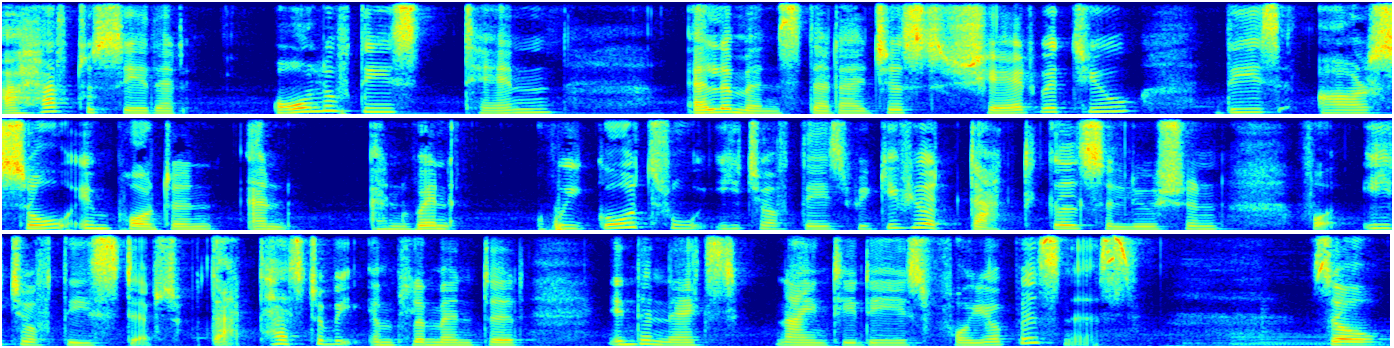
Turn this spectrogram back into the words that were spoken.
I have to say that all of these 10 elements that I just shared with you, these are so important. And, and when we go through each of these, we give you a tactical solution for each of these steps that has to be implemented in the next 90 days for your business. So,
